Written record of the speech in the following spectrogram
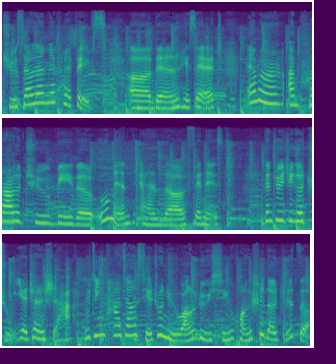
2005. Uh, then he said, Emma, I'm proud to be the woman and the feminist. 根据这个主页证实，哈，如今他将协助女王履行皇室的职责。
